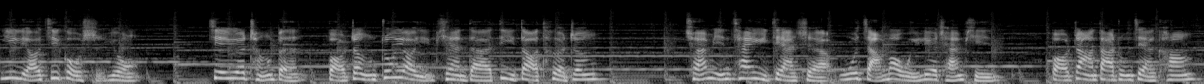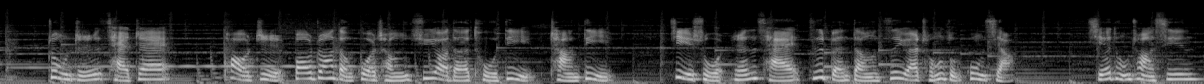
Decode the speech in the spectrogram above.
医疗机构使用，节约成本，保证中药饮片的地道特征，全民参与建设，无假冒伪劣产品。保障大众健康，种植、采摘、炮制、包装等过程需要的土地、场地、技术、人才、资本等资源重组共享，协同创新。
